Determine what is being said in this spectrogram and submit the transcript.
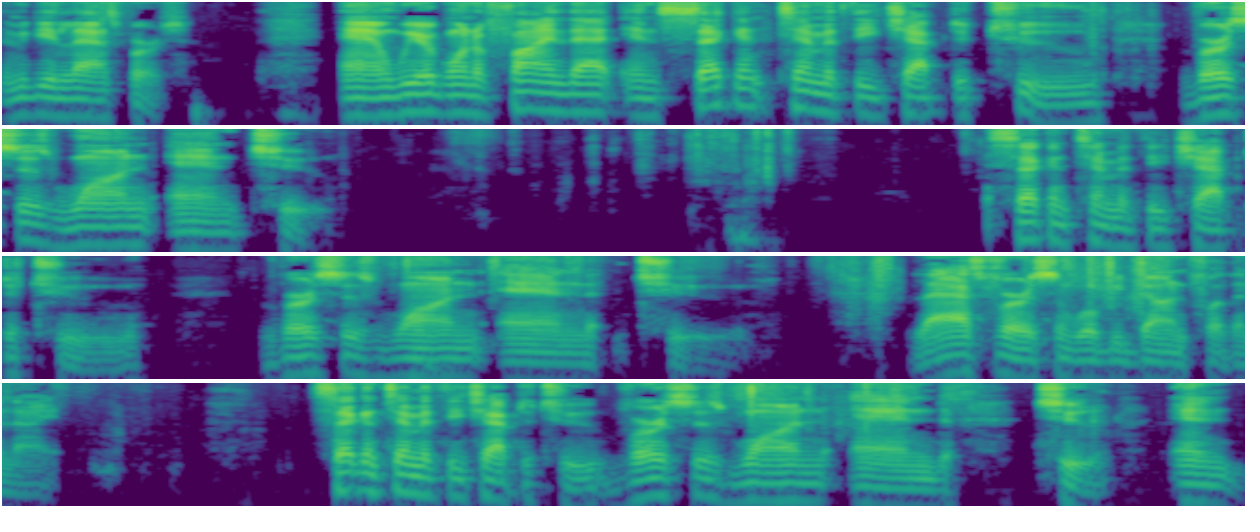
Let me get the last verse. And we are going to find that in Second Timothy chapter 2, verses 1 and 2. Second Timothy chapter 2, verses 1 and 2. Last verse, and we'll be done for the night. Second Timothy chapter 2, verses 1 and 2. And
